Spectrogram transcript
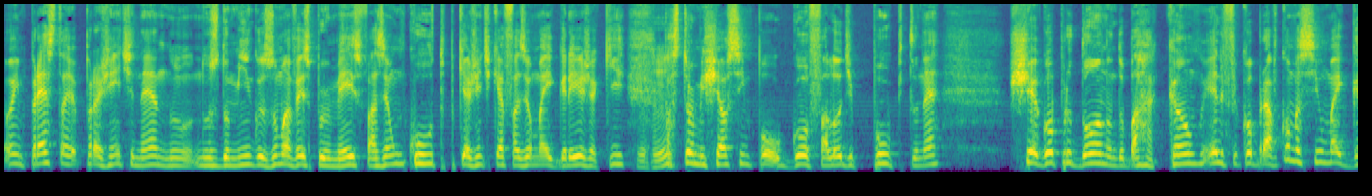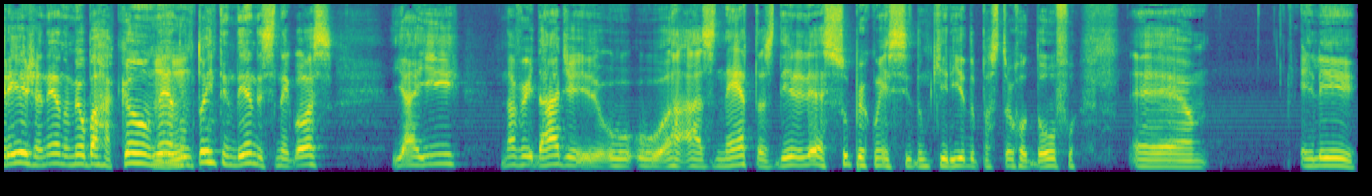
Eu empresta pra gente, né, no, nos domingos, uma vez por mês, fazer um culto, porque a gente quer fazer uma igreja aqui. Uhum. Pastor Michel se empolgou, falou de púlpito, né? Chegou pro dono do barracão, ele ficou bravo. Como assim uma igreja, né, no meu barracão, né? Uhum. Não tô entendendo esse negócio. E aí, na verdade, o, o, as netas dele, ele é super conhecido, um querido, pastor Rodolfo. É, ele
